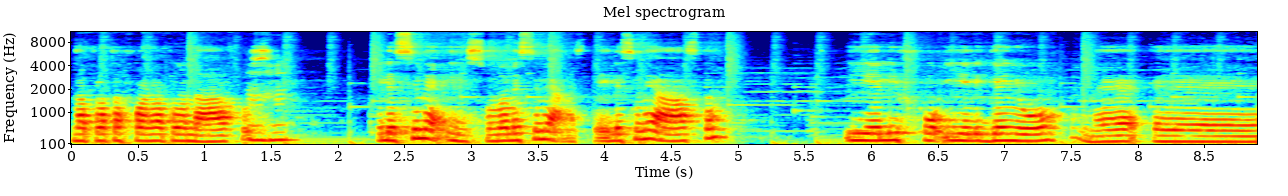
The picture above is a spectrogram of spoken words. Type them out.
na plataforma Planafos. Uhum. Ele é cine... Isso, o nome é cineasta. Ele é cineasta e ele, foi, e ele ganhou né, é,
